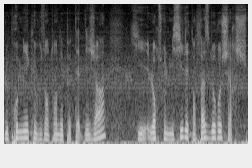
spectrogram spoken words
Le premier que vous entendez peut-être déjà, qui est lorsque le missile est en phase de recherche.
